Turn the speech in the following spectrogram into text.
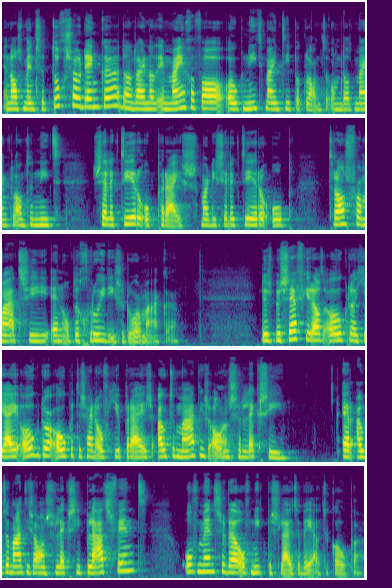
En als mensen toch zo denken, dan zijn dat in mijn geval ook niet mijn type klanten. Omdat mijn klanten niet selecteren op prijs, maar die selecteren op transformatie en op de groei die ze doormaken. Dus besef je dat ook, dat jij ook door open te zijn over je prijs automatisch al een selectie, er automatisch al een selectie plaatsvindt. Of mensen wel of niet besluiten bij jou te kopen.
